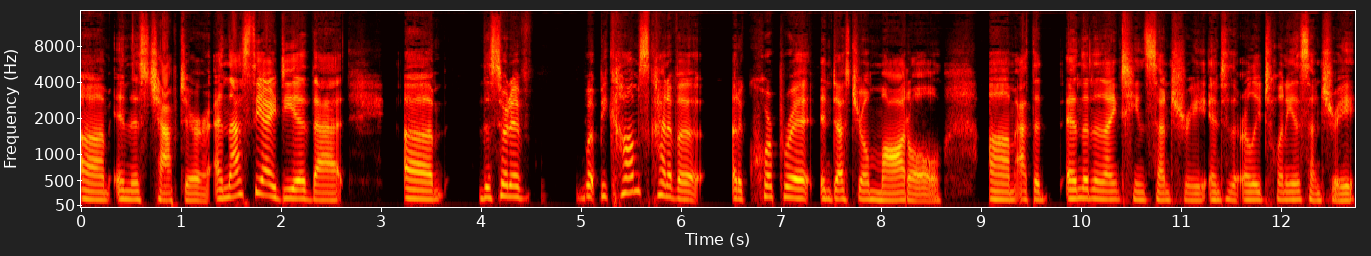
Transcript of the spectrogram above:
um, in this chapter, and that's the idea that um, the sort of what becomes kind of a a corporate industrial model um, at the end of the 19th century into the early 20th century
